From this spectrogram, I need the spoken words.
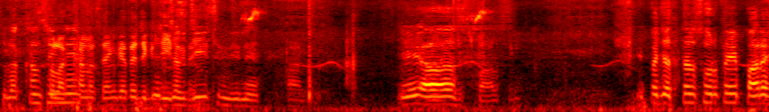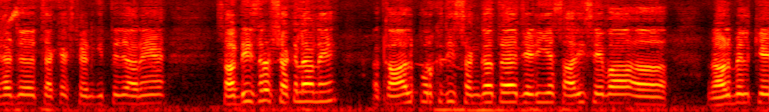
ਸੁਲੱਖਣ ਸਿੰਘ ਨੇ। ਸੁਲੱਖਣ ਸਿੰਘ ਹੈ ਤੇ ਜਗਜੀਤ ਸਿੰਘ। ਜਗਜੀਤ ਸਿੰਘ ਜੀ ਨੇ। ਇਹ ਜਸਪਾਲ ਸਿੰਘ। ਇਹ 7500 ਰੁਪਏ ਪਰ ਹੈਡ ਚੈੱਕ ਐਕਸਟੈਂਡ ਕੀਤੇ ਜਾ ਰਹੇ ਹੈ। ਸਾਡੀ ਸਿਰਫ ਸ਼ਕਲਾਂ ਨੇ। ਅਕਾਲ ਪੁਰਖ ਦੀ ਸੰਗਤ ਹੈ ਜਿਹੜੀ ਇਹ ਸਾਰੀ ਸੇਵਾ ਰਲ ਮਿਲ ਕੇ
